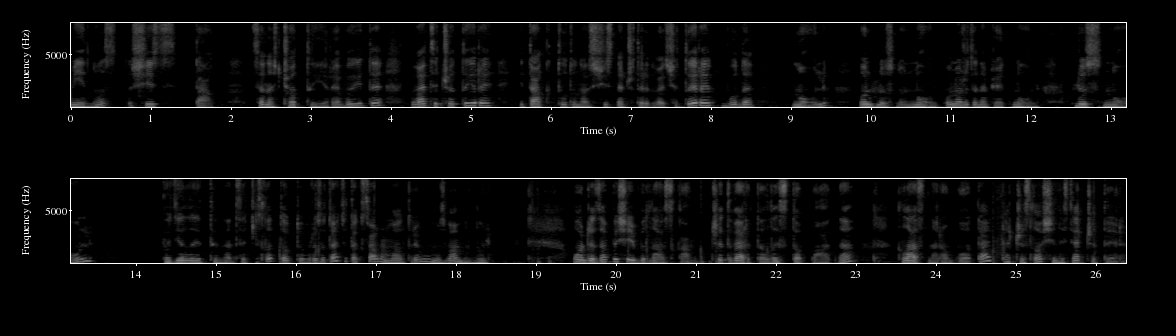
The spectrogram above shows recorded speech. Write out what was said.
Мінус 6. Так. Це у нас 4 вийде. 24. І так, тут у нас 6 на 4, 24 буде 0. 0 плюс 0 0. Помножити на 5 0. Плюс 0 поділити на це число. Тобто в результаті так само ми отримаємо з вами 0. Отже, запишіть, будь ласка, 4 листопада, класна робота та число 64.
